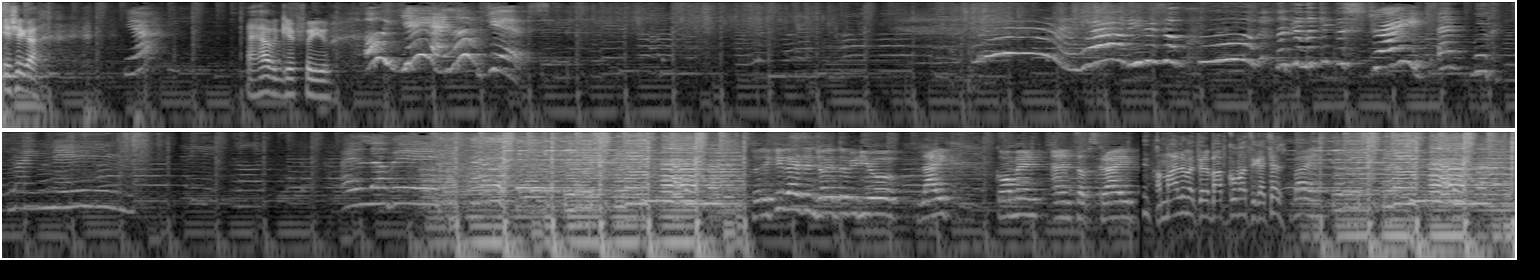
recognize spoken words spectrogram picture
Ishika, Yeah? I have a gift for you. Oh yeah, I love gifts. Mm, wow, these are so cool. Look at look at the stripes and look my name. I love it. So if you guys enjoyed the video, like, comment and subscribe. हम मालूम है तेरे बाप को मत सिखा चल Bye.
